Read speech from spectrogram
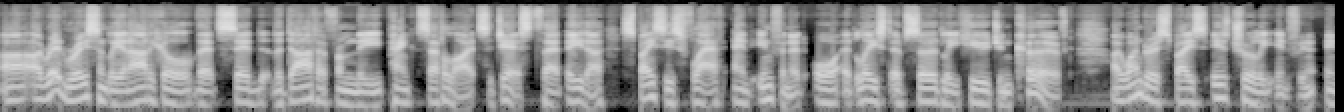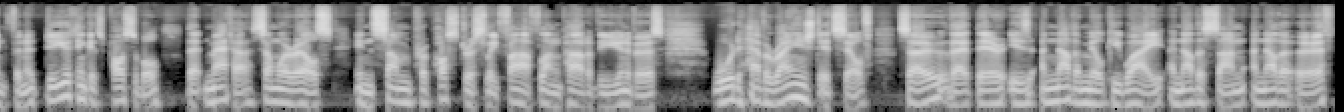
Uh, I read recently an article that said the data from the Planck satellite suggests that either space is flat and infinite, or at least absurdly huge and curved. I wonder if space is truly infinite. infinite. Do you think it's possible that matter somewhere else in some preposterously far flung part of the universe would have arranged itself so that there is another Milky Way, another sun, another Earth,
